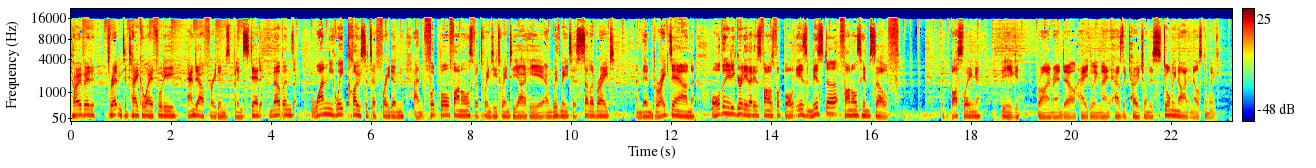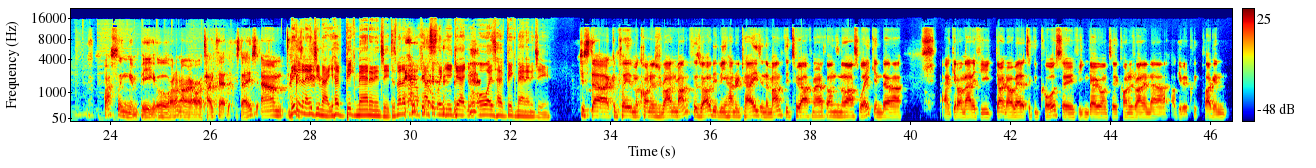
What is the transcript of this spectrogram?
COVID threatened to take away footy and our freedoms, but instead, Melbourne's one week closer to freedom, and football funnels for 2020 are here. And with me to celebrate and then break down all the nitty gritty that is funnels football is Mr. Funnels himself, the bustling, big Brian Randell. How you doing, mate? How's the coach on this stormy night in Elsternwick? Bustling and big. Oh, I don't know how I take that these days. Um, big as an energy, mate. You have big man energy. Doesn't matter how, how slim you get, you always have big man energy. Just uh, completed my Connors run month as well. Did me 100 Ks in the month. Did two half marathons in the last week. And uh, uh, get on that if you don't know about it. It's a good cause. So if you can go on to Connors Run and uh, I'll give it a quick plug and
